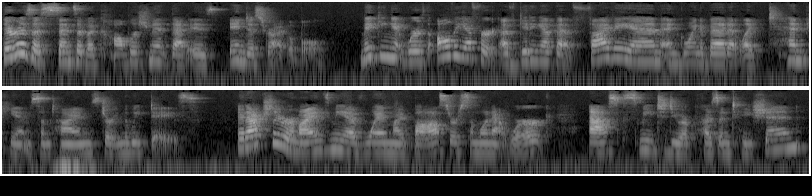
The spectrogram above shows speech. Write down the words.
there is a sense of accomplishment that is indescribable, making it worth all the effort of getting up at 5 a.m. and going to bed at like 10 p.m. sometimes during the weekdays. It actually reminds me of when my boss or someone at work asks me to do a presentation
